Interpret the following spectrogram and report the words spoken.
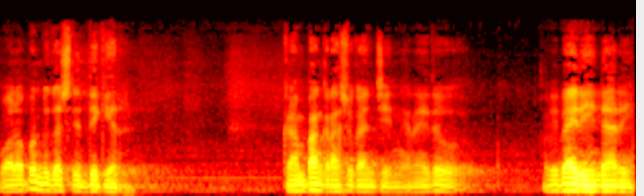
walaupun juga sedikit dikir. Gampang kerasukan jin karena itu lebih baik dihindari.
